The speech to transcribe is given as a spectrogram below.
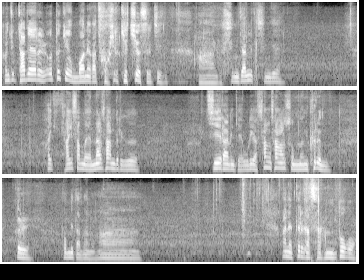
건축 자재를 어떻게 운반해 가지고 이렇게 지었을지. 아 이거 신기합니다 신기해. 하기, 하기사 뭐 옛날 사람들이 그 지혜라는 게 우리가 상상할 수 없는 그런 걸 봅니다만, 아, 안에 들어가서 한번 보고,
